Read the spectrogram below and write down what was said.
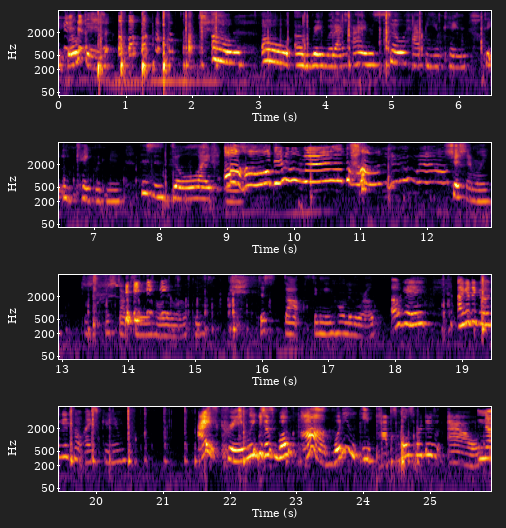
is broken. Oh, oh, um, Rainbow Dash. I am so happy you came to eat cake with me. This is delightful. A whole new world. A whole new world. Shush, Emaly. Just, just stop singing Whole New World, please. Just stop singing Whole New World. Okay, I'm gonna go get some ice cream. Ice cream? We just woke up. What do you eat popsicles for this? Ow. No,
